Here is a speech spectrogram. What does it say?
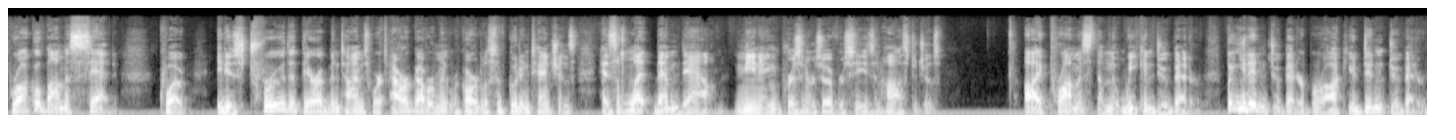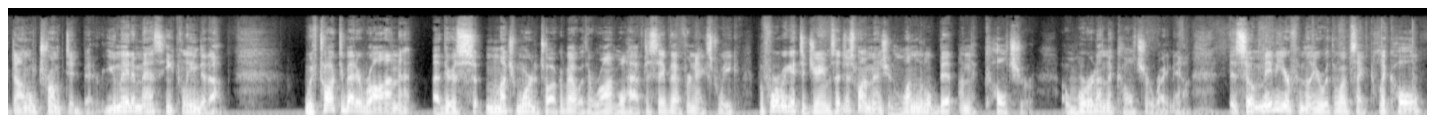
Barack Obama said, quote, it is true that there have been times where our government, regardless of good intentions, has let them down, meaning prisoners overseas and hostages. I promised them that we can do better. But you didn't do better, Barack. You didn't do better. Donald Trump did better. You made a mess, he cleaned it up. We've talked about Iran. Uh, there's much more to talk about with Iran. We'll have to save that for next week. Before we get to James, I just want to mention one little bit on the culture, a word on the culture right now. So maybe you're familiar with the website Clickhole.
